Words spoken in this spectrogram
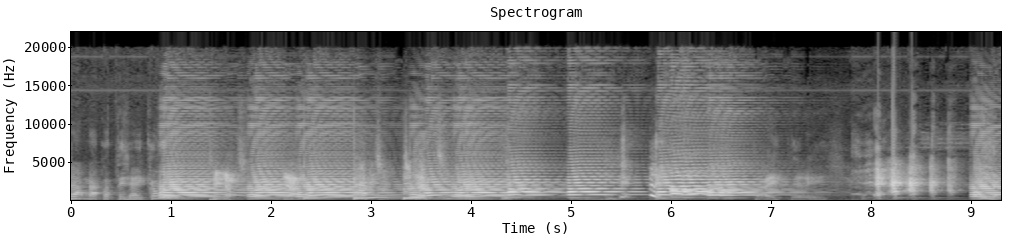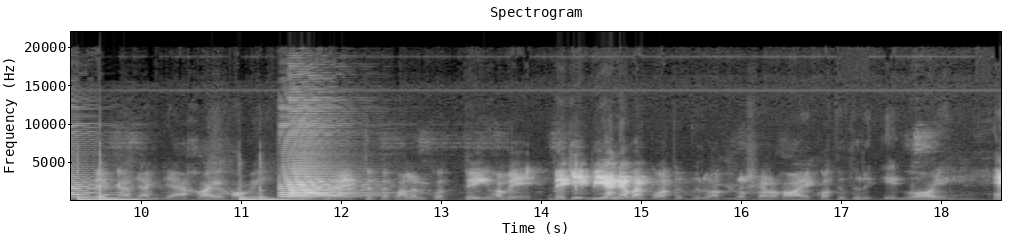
রান্না করতে যাই কেমন? ঠিক আছে। হয় হবে। দায়িত্ব তো পালন করতেই হবে। দেখি বিয়ান আবার কত দূর অগ্রসর হয় কত দূর এগোয়।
